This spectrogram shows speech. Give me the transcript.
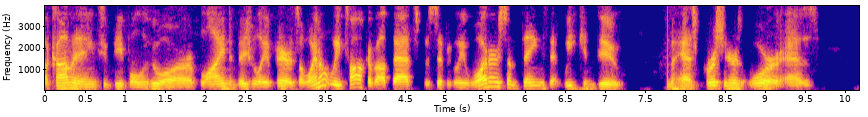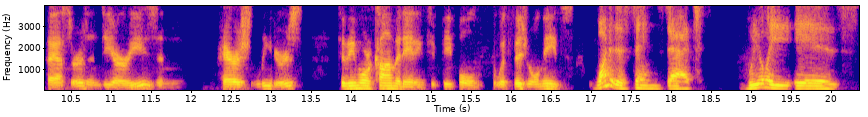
accommodating to people who are blind and visually impaired. So, why don't we talk about that specifically? What are some things that we can do as parishioners or as pastors and DREs and parish leaders to be more accommodating to people with visual needs? One of the things that really is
